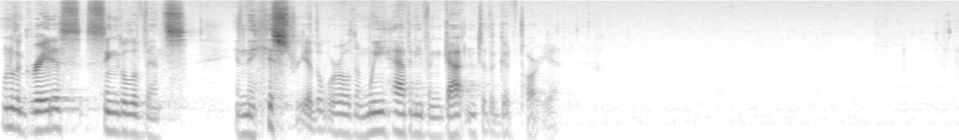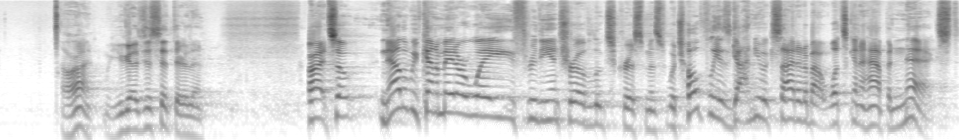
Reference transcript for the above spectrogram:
One of the greatest single events in the history of the world, and we haven't even gotten to the good part yet. All right, well, you guys just sit there then. All right, so now that we've kind of made our way through the intro of Luke's Christmas, which hopefully has gotten you excited about what's going to happen next,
